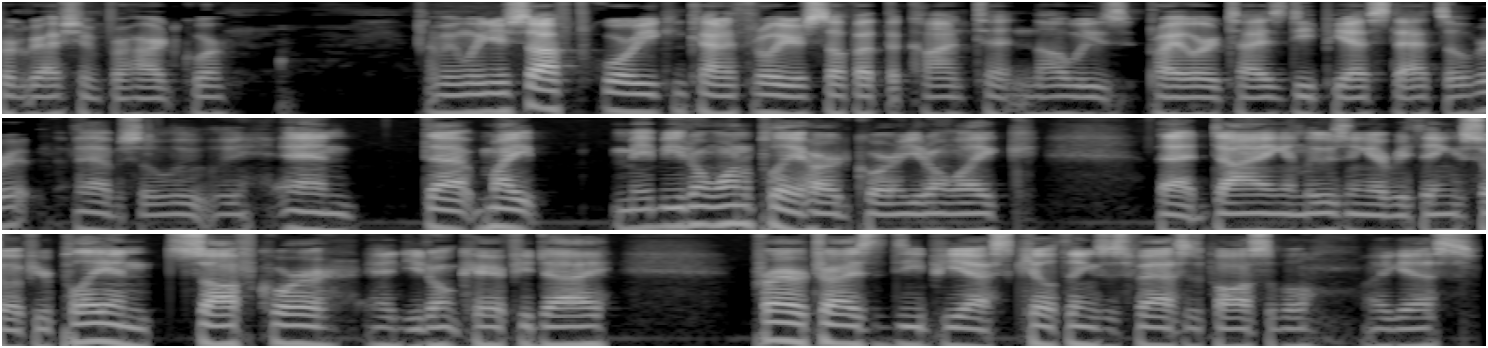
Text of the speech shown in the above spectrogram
progression for hardcore I mean, when you're softcore, you can kind of throw yourself at the content and always prioritize DPS stats over it. Absolutely. And that might, maybe you don't want to play hardcore. You don't like that dying and losing everything. So if you're playing softcore and you don't care if you die, prioritize the DPS. Kill things as fast as possible, I guess.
